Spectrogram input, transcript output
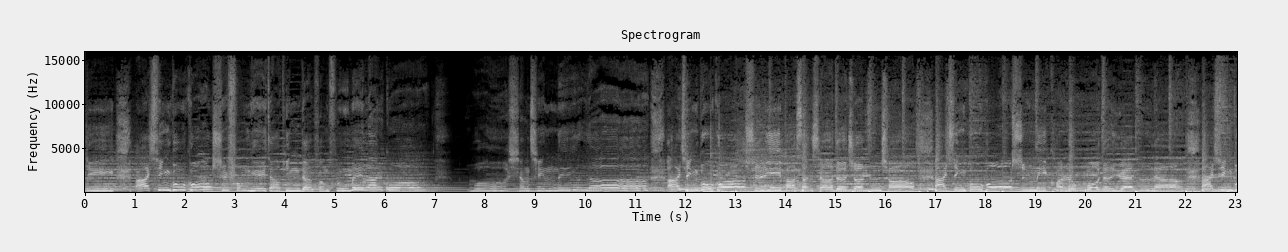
影，爱情不过是风雨到平淡，仿佛没来过。我想起你了，爱情不过是一把伞下的争吵，爱情不过是你宽容我的原谅，爱情不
